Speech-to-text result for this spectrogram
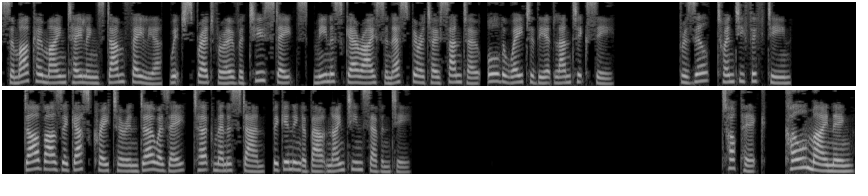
Samarco mine tailings dam failure, which spread for over two states, Minas Gerais and Espírito Santo, all the way to the Atlantic Sea. Brazil, 2015 Darvaza gas crater in Derweze, Turkmenistan, beginning about 1970. Topic: Coal mining.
